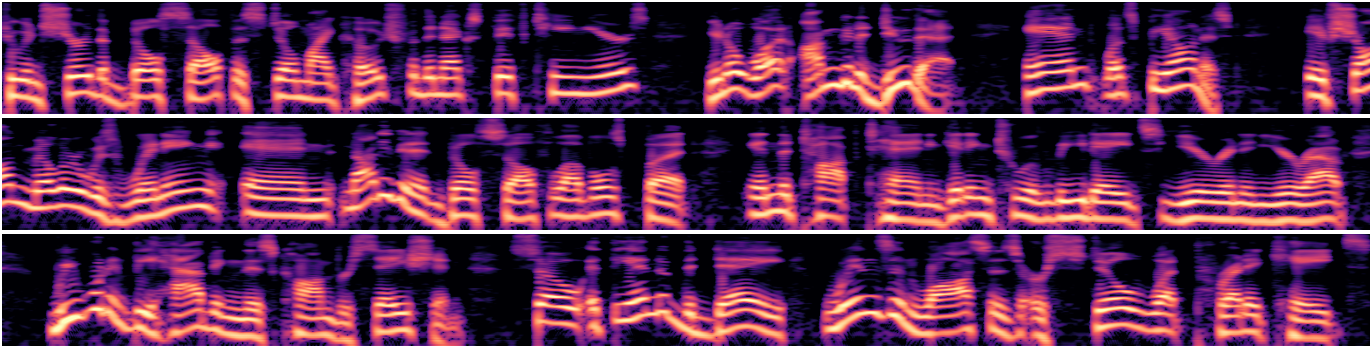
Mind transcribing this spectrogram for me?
to ensure that Bill Self is still my coach for the next 15 years, you know what? I'm going to do that. And let's be honest, if Sean Miller was winning and not even at Bill Self levels, but in the top 10, getting to Elite Eights year in and year out, we wouldn't be having this conversation. So at the end of the day, wins and losses are still what predicates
